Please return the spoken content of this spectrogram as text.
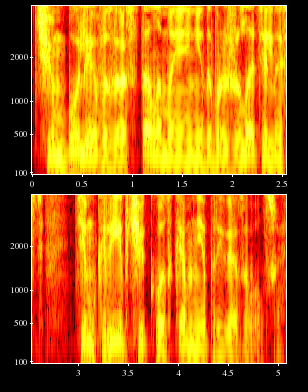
чем более возрастала моя недоброжелательность, тем крепче кот ко мне привязывался.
